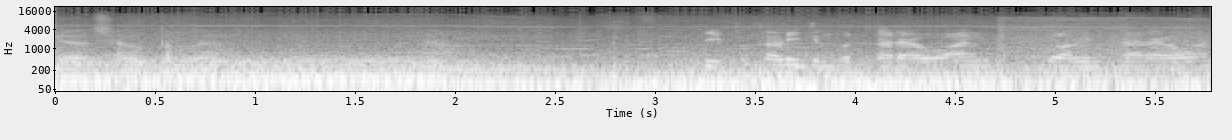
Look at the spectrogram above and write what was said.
ya shelter ya Nah, Itu kali jemput karyawan, pulangin karyawan.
